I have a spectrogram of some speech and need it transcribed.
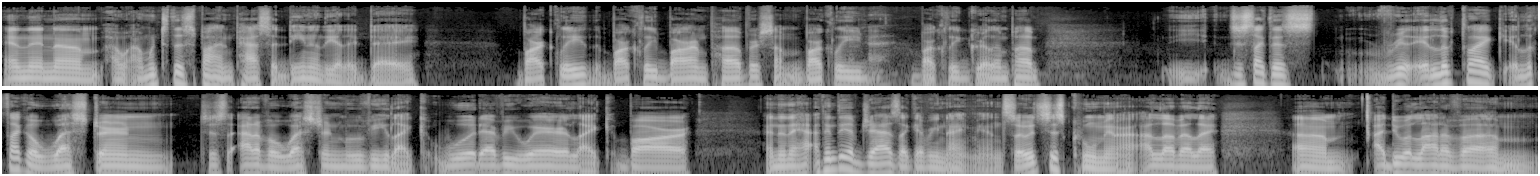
And then um, I, I went to this spot in Pasadena the other day. Barkley, the Barkley Bar and Pub or something. Barkley, Okay. Barkley Grill and Pub. Just like this, really, it looked like it looked like a western, just out of a western movie, like wood everywhere, like bar, and then they, ha- I think they have jazz like every night, man. So it's just cool, man. I, I love LA. Um, I do a lot of um,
